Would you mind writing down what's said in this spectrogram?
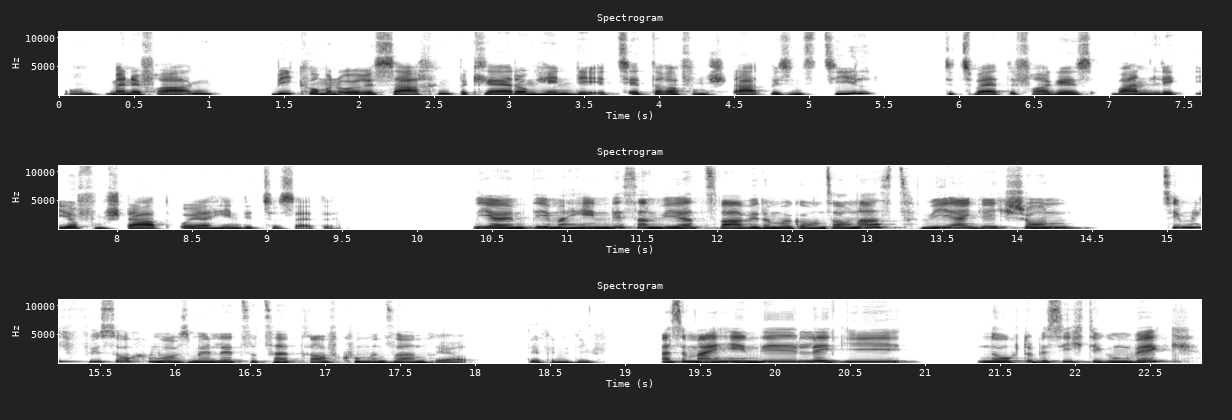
Und meine Fragen, wie kommen eure Sachen, Bekleidung, Handy etc. vom Start bis ins Ziel? Die zweite Frage ist, wann legt ihr vom Start euer Handy zur Seite? Ja, im Thema Handy sind wir zwar wieder mal ganz anders, wie eigentlich schon ziemlich viele Sachen, was wir in letzter Zeit draufgekommen sind. Ja, definitiv. Also mein Handy lege ich nach der Besichtigung weg.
